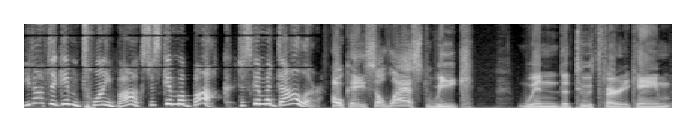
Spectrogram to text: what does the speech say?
You don't have to give him twenty bucks. Just give him a buck. Just give him a dollar. Okay, so last week when the tooth fairy came,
